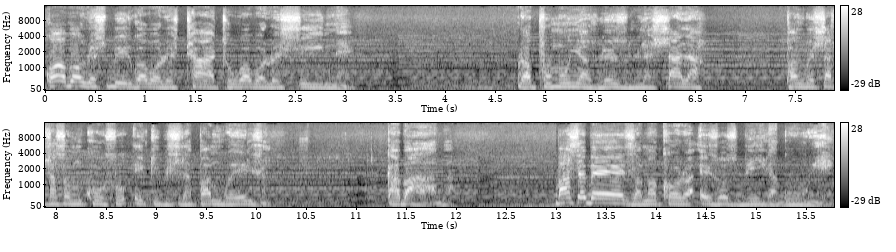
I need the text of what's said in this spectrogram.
Kwaba lwesibili kwaba lwesithathu kwaba lwesine lwaphuma unyazi lwezulu lahlala phambi kwesihlahla somkhuhlu egibisela phambi kwendlu kababa. Basebeza amakholwa ezozibika kuye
